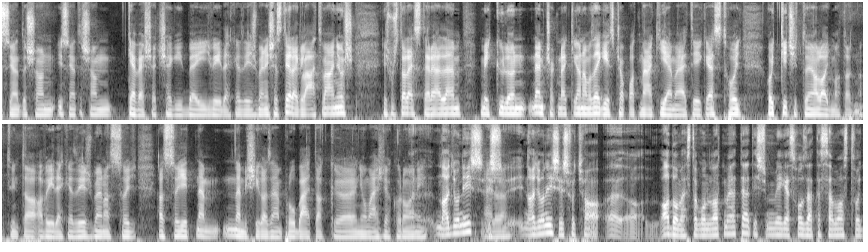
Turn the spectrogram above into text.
iszonyatosan, iszonyatosan keveset segít be így védekezésben, és ez tényleg látványos, és most a Leicester ellen még külön nem csak neki, hanem az egész csapatnál kiemelték ezt, hogy, hogy kicsit olyan lagymatagnak tűnt a, a védekezésben, az, hogy, az, hogy itt nem, nem is igazán próbáltak nyomást gyakorolni. Nagyon is, és, nagyon is, és hogyha adom ezt a gondolatmenetet, és még ezt hozzáteszem azt, hogy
